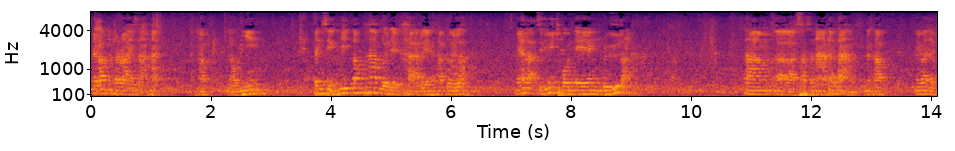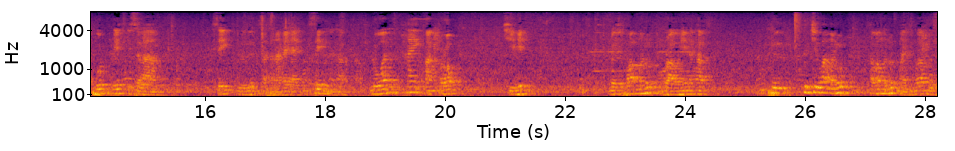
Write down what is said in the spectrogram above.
ได้รับอันตรายสาหัสนะครับ เหล่านี้เป็นสิ่งที่ต้องห้ามโดยเด็ดขาดเลยนะครับ โดยหลัก แม้หลักสิทธิมนุษยชนเองหรือหลักตามศาสนาต่างๆนะครับ ไม่ว่าจะพุทธคริสต์อิสลาม ซิกหรือศาสนาใดๆทั้งสิ้นนะครับล้วนให้ความเคารพชีวิต โดยเฉพาะมนุษย์ของเรานี้นะครับคือขึ้นชื่อว่ามนุษย์คำว่ามนุษย์หมายถึงว่าบุค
